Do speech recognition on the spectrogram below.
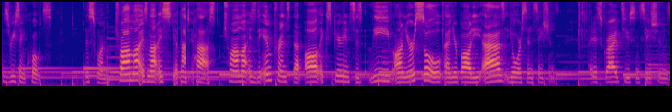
His recent quotes. This one Trauma is not a past. Trauma is the imprint that all experiences leave on your soul and your body as your sensations. I described to you sensations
